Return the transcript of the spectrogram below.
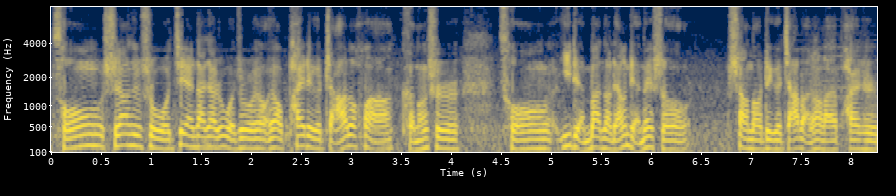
从实际上就是我建议大家，如果就是要要拍这个闸的话，可能是从一点半到两点那时候上到这个甲板上来拍是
